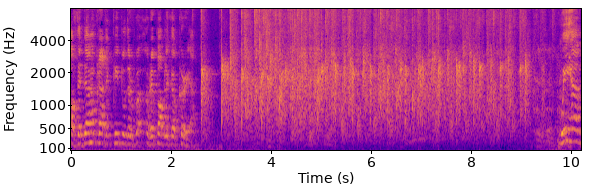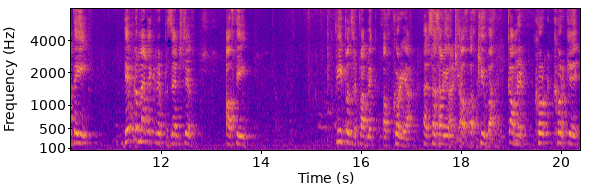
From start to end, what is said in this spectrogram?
of the Democratic People's Republic of Korea. We have the diplomatic representative of the People's Republic of Korea, uh, sorry, of, of, of, Cuba, Comrade Jorge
